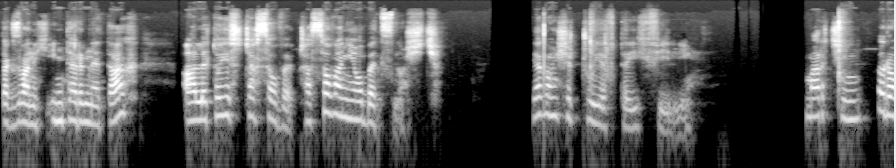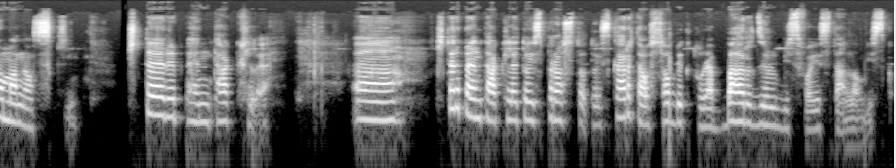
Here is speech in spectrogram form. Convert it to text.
tak zwanych internetach, ale to jest czasowe, czasowa nieobecność. Jak on się czuje w tej chwili? Marcin Romanowski. Cztery pentakle. E, Cztery pentakle to jest prosto, to jest karta osoby, która bardzo lubi swoje stanowisko.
